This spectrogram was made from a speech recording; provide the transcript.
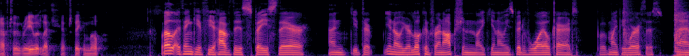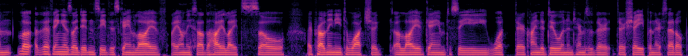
have to agree with. Like, you have to pick him up. Well, I think if you have the space there, and you, you know you're looking for an option, like you know he's a bit of a wild card, but it might be worth it. Um, look, the thing is, I didn't see this game live. I only saw the highlights, so I probably need to watch a, a live game to see what they're kind of doing in terms of their, their shape and their setup.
